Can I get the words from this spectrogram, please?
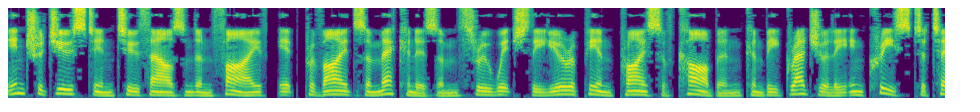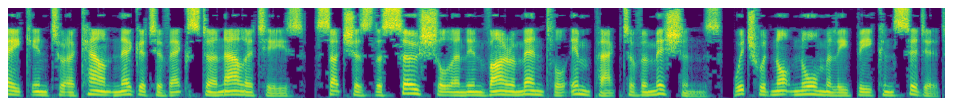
Introduced in 2005, it provides a mechanism through which the European price of carbon can be gradually increased to take into account negative externalities, such as the social and environmental impact of emissions, which would not normally be considered.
